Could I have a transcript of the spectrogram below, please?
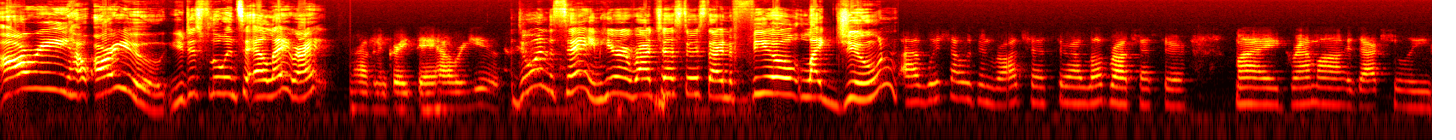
Ari, how are you? You just flew into LA, right? I'm having a great day. How are you? Doing the same here in Rochester, starting to feel like June. I wish I was in Rochester. I love Rochester. My grandma is actually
